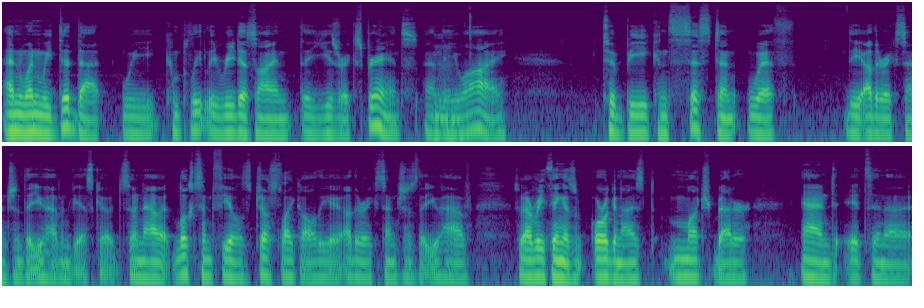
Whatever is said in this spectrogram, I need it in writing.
And when we did that, we completely redesigned the user experience and mm. the UI to be consistent with the other extensions that you have in VS Code. So now it looks and feels just like all the other extensions that you have. So everything is organized much better and it's in a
